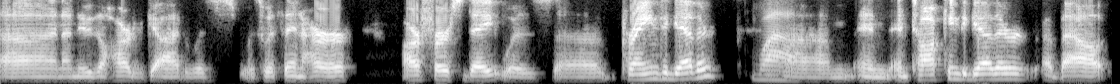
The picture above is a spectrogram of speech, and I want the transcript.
uh, and I knew the heart of God was was within her. Our first date was praying together, wow, um, and and talking together about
